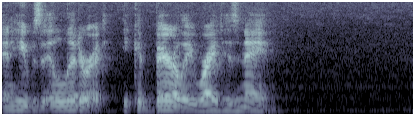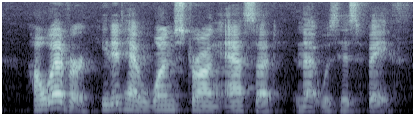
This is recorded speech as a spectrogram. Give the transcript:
and he was illiterate. He could barely write his name. However, he did have one strong asset, and that was his faith.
